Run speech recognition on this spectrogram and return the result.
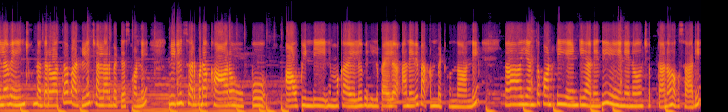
ఇలా వేయించుకున్న తర్వాత వాటిని చల్లారబెట్టేసుకోండి. వీటికి సరిపడా కారం ఉప్పు ఆవు పిండి నిమ్మకాయలు వెల్లుల్లిపాయలు అనేవి పక్కన పెట్టుకుందాం అండి. ఎంత క్వాంటిటీ ఏంటి అనేది నేను చెప్తాను ఒకసారి.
